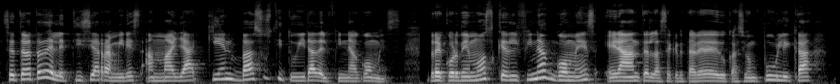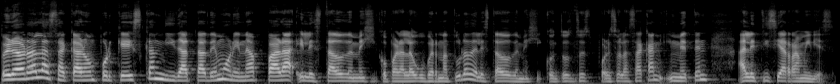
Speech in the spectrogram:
Se trata de Leticia Ramírez Amaya, quien va a sustituir a Delfina Gómez. Recordemos que Delfina Gómez era antes la Secretaria de Educación Pública, pero ahora la sacaron porque es candidata de Morena para el Estado de México, para la gubernatura del Estado de México. Entonces por eso la sacan y meten a Leticia Ramírez.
